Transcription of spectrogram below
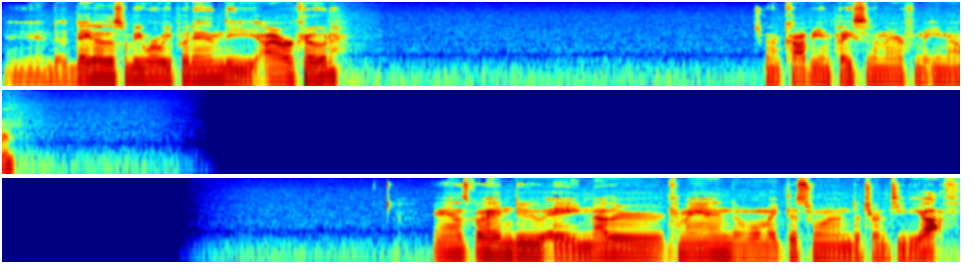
And uh, data, this will be where we put in the IR code. Just going to copy and paste it in there from the email. And let's go ahead and do another command and we'll make this one to turn the TV off.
